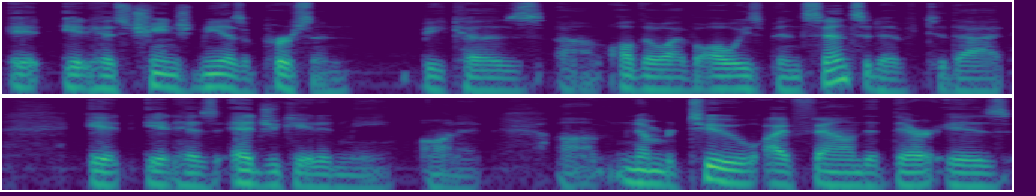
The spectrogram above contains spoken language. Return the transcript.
it it has changed me as a person because um, although I've always been sensitive to that, it it has educated me on it. Um, number two, I've found that there is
